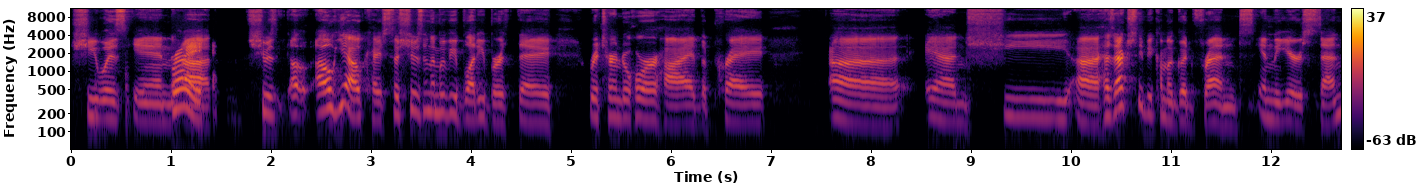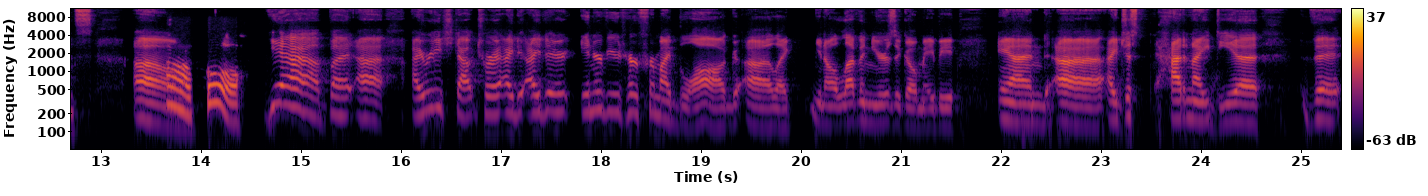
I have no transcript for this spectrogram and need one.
She was in. Right. Uh, she was. Oh, oh, yeah. Okay. So she was in the movie Bloody Birthday, Return to Horror High, The Prey, uh, and she uh, has actually become a good friend in the years since. Um, oh cool yeah, but uh, I reached out to her. I, I did- interviewed her for my blog, uh, like you know, eleven years ago maybe, and uh, I just had an idea that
